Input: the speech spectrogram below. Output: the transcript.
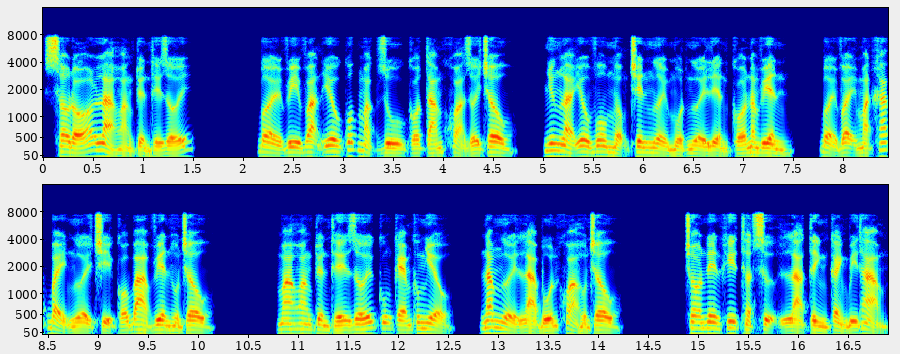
sau đó là hoàng tuyển thế giới. Bởi vì vạn yêu quốc mặc dù có 8 khỏa giới châu, nhưng là yêu vô ngộng trên người một người liền có 5 viên, bởi vậy mặt khác 7 người chỉ có 3 viên hồn châu. Mà hoàng tuyển thế giới cũng kém không nhiều, Năm người là bốn khỏa hồn châu. Cho nên khi thật sự là tình cảnh bi thảm,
